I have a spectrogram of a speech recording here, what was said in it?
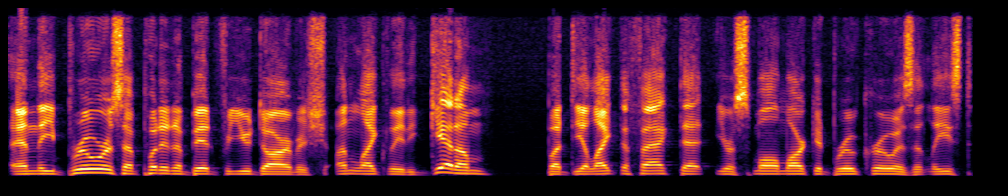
And the Brewers have put in a bid for Yu Darvish. Unlikely to get him, but do you like the fact that your small market brew crew is at least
